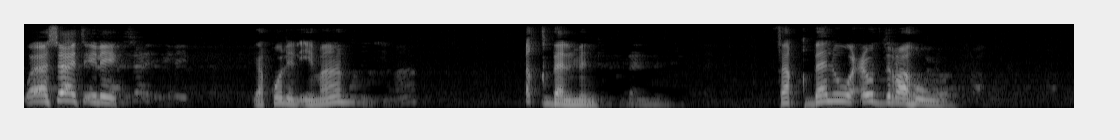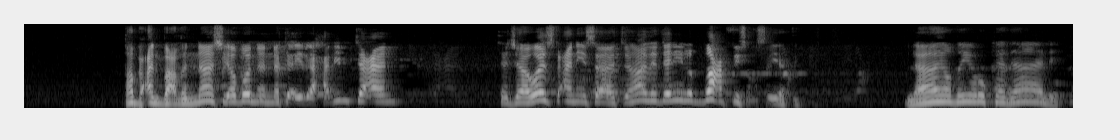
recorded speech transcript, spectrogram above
واسات إليك. يقول الإمام اقبل منه فاقبلوا عذره. طبعا بعض الناس يظن أنك إذا حلمت عن تجاوزت عن اساءته هذا دليل الضعف في شخصيتك. لا يضيرك ذلك.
